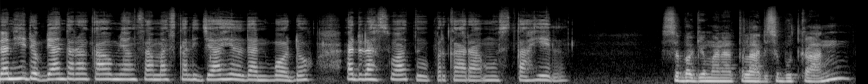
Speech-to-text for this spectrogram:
dan hidup di antara kaum yang sama sekali jahil dan bodoh adalah suatu perkara mustahil. Sebagaimana telah disebutkan,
